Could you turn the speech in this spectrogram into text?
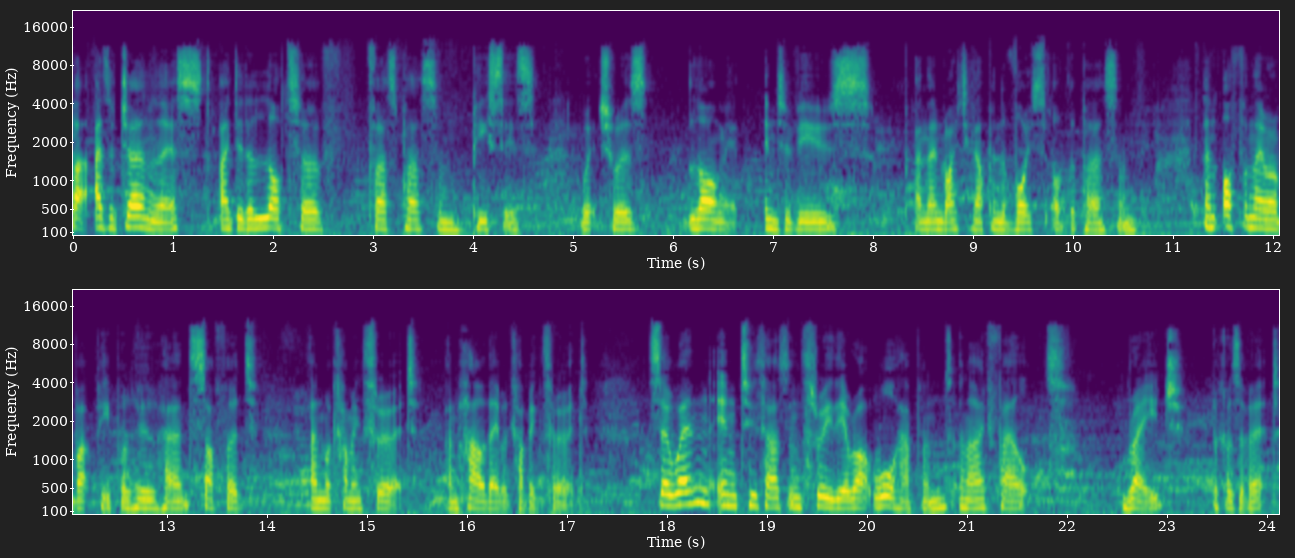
But as a journalist, I did a lot of first person pieces, which was long interviews and then writing up in the voice of the person. And often they were about people who had suffered and were coming through it and how they were coming through it. So when in 2003 the Iraq War happened and I felt rage because of it,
